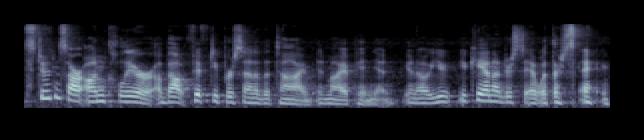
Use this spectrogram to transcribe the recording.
students are unclear about 50% of the time, in my opinion. You know, you, you can't understand what they're saying.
